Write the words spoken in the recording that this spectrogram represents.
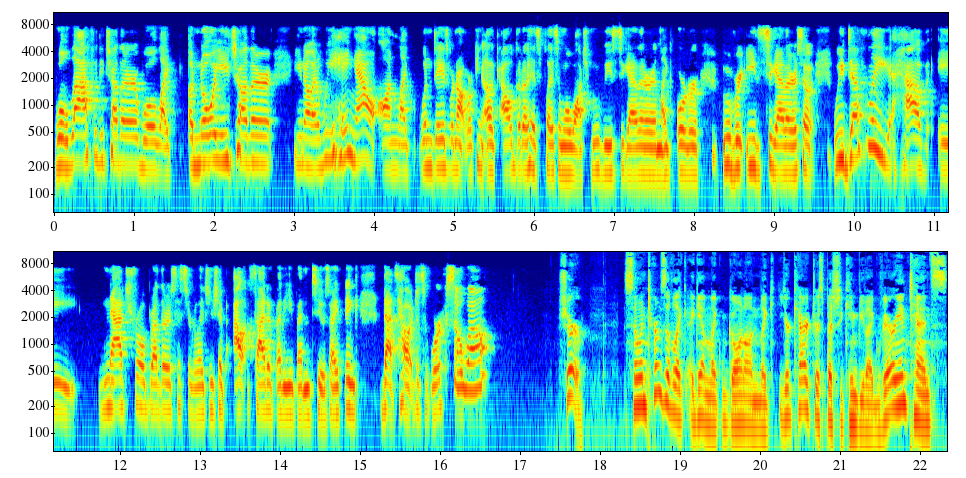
we'll laugh with each other, we'll like annoy each other, you know, and we hang out on like when days we're not working. Like I'll go to his place and we'll watch movies together and like order Uber Eats together. So we definitely have a natural brother sister relationship outside of Betty Ben too. So I think that's how it just works so well. Sure. So in terms of like again like going on like your character especially can be like very intense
